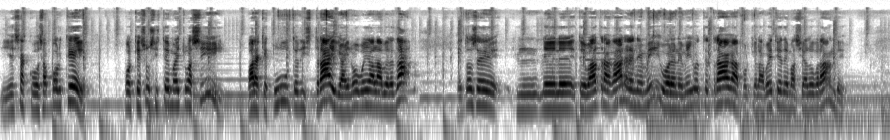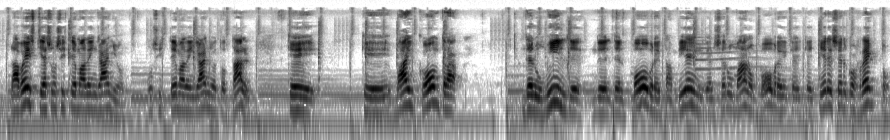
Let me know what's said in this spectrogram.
y esas cosas, ¿por qué? porque es un sistema hecho así, para que tú te distraigas y no veas la verdad. Entonces te va a tragar el enemigo, el enemigo te traga porque la bestia es demasiado grande. La bestia es un sistema de engaño, un sistema de engaño total que, que va en contra del humilde, del, pobre también, del ser humano pobre que, quiere ser correcto.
